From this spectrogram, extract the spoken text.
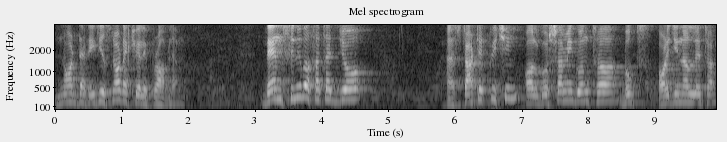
Not that, it is not actually problem. Then Srinivasacharya uh, started preaching all Goswami Grantha books, original letter.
